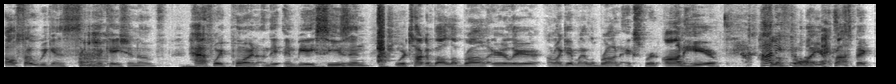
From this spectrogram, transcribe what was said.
All Star Weekend is signification of halfway point on the NBA season. We are talking about LeBron earlier. I want to get my LeBron expert on here. How do you feel about your prospect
